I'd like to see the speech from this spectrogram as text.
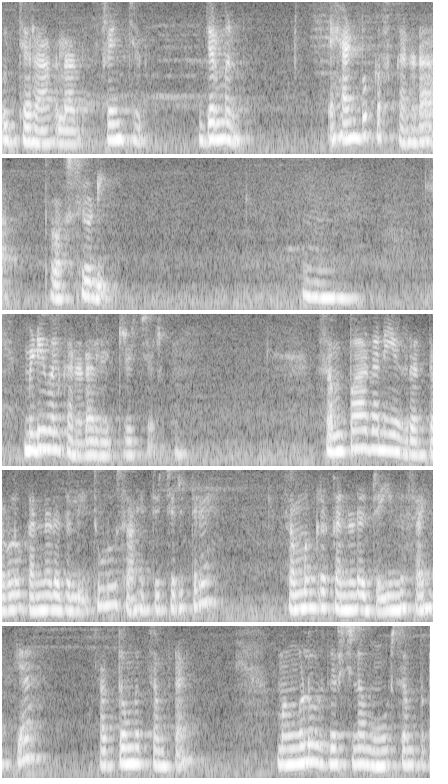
ಉಚ್ಚಾರ ಆಗಲಾದ French German a handbook of Kannada prosody medieval Kannada literature ಸಂಪಾದನೆಯ ಗ್ರಂಥಗಳು ಕನ್ನಡದಲ್ಲಿ ತುಳು ಸಾಹಿತ್ಯ ಚರಿತ್ರೆ, ಸಮಗ್ರ ಕನ್ನಡ ಜೈನ ಸಾಹಿತ್ಯ, ಹತ್ತೊಂಬತ್ತು ಸಂಪುಟ. ಮಂಗಳೂರು ದರ್ಶನ ಮೂರು ಸಂಪುಟ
